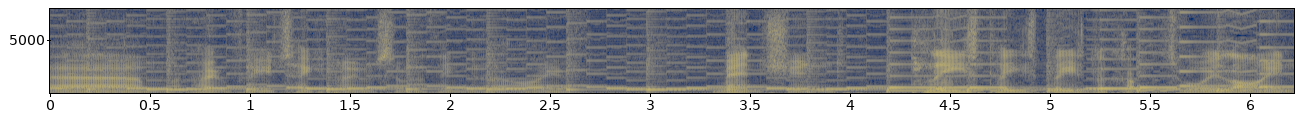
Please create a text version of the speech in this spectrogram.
um, and hopefully you've taken home some of the things that I've mentioned. Please, please, please look up the toy line,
